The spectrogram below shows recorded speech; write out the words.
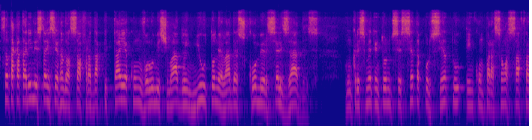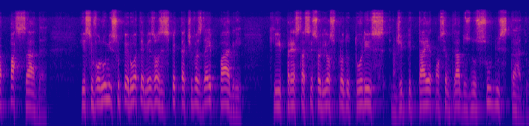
Santa Catarina está encerrando a safra da pitaia com um volume estimado em mil toneladas comercializadas, um crescimento em torno de 60% em comparação à safra passada. Esse volume superou até mesmo as expectativas da EPAGRE, que presta assessoria aos produtores de pitaia concentrados no sul do estado.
